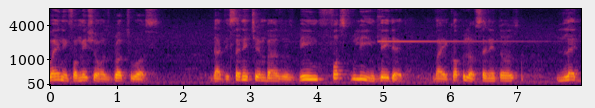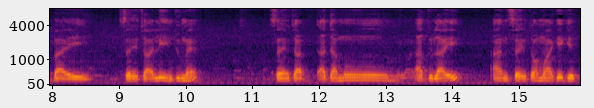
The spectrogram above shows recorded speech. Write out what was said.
when information was brought to us that the Senate chambers was being forcefully invaded by a couple of senators led by Senator Ali Ndume, Senator Adamu Abdullahi, and Senator Omo Agege.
